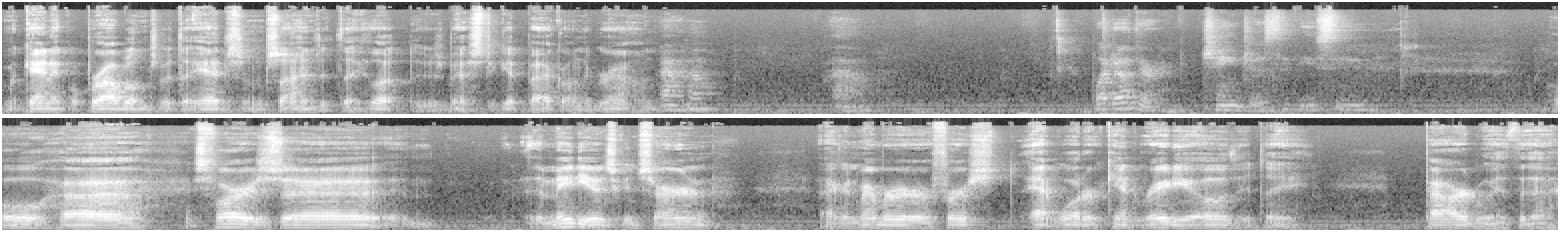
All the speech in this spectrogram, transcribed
mechanical problems, but they had some signs that they thought it was best to get back on the ground. Uh huh. Wow. What other changes have you seen? Oh, uh, as far as uh, the media is concerned, I can remember first Atwater Kent radio that they powered with a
